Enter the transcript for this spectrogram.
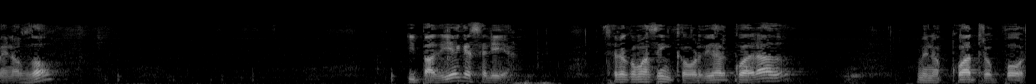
Menos 2. Y para 10, ¿qué sería? 0,5 por 10 al cuadrado menos 4 por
